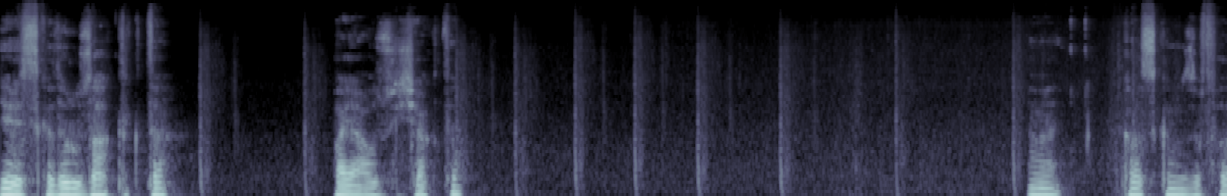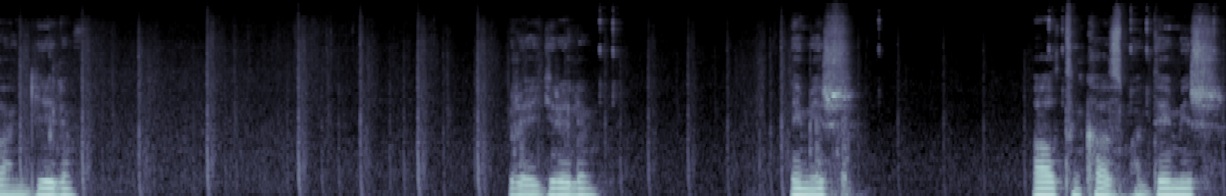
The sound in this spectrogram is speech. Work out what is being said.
yarısı kadar uzaklıkta. Bayağı uzayacaktı. Hemen kaskımızı falan giyelim. Buraya girelim. Demir. Altın kazma, demir.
